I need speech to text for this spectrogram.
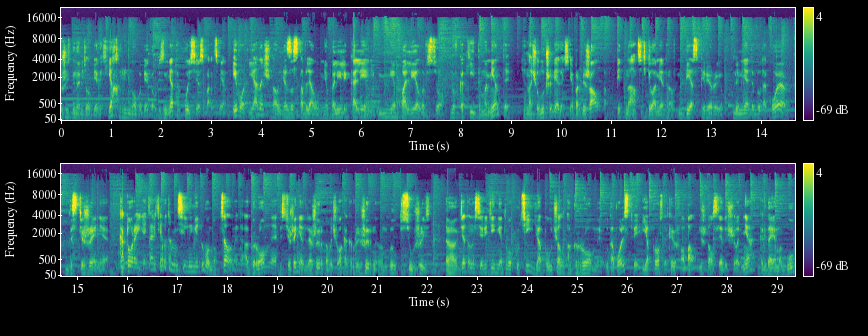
в жизни ненавидел бегать. Я хреново бегал, без меня такой себе спортсмен. И вот, я начинал, я заставлял, у меня болели колени, у меня болело все. Но в какие-то моменты я начал лучше бегать. Я пробежал там, 15 километров без перерыва. Для меня это было такое достижение, которое я, ведь я об этом не сильно не думал, но в целом это огромное достижение для жирного чувака, который жирным был всю жизнь. А, где-то на середине этого пути я получал огромное удовольствие, и я просто кайфовал и ждал следующего дня, когда я могу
